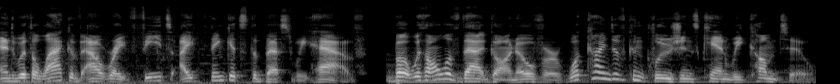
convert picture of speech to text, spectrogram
And with a lack of outright feats, I think it's the best we have. But with all of that gone over, what kind of conclusions can we come to?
